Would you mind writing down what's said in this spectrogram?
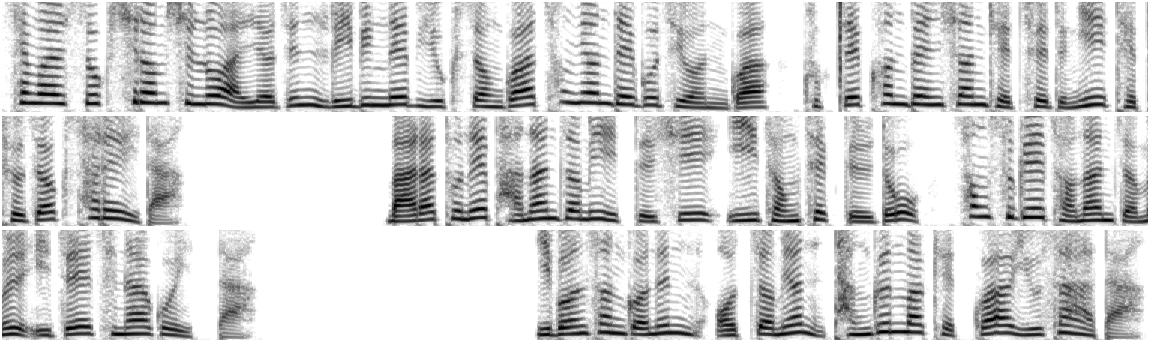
생활 속 실험실로 알려진 리빙랩 육성과 청년대구 지원과 국제 컨벤션 개최 등이 대표적 사례이다. 마라톤의 반환점이 있듯이 이 정책들도 성숙의 전환점을 이제 지나고 있다. 이번 선거는 어쩌면 당근마켓과 유사하다.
